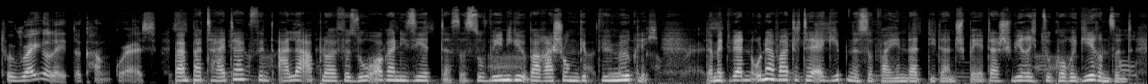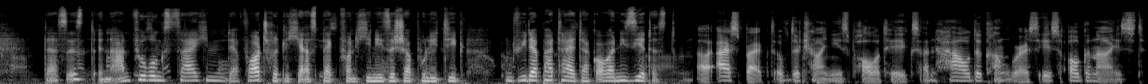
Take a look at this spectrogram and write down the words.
to regulate the Congress. Beim Parteitag sind alle Abläufe so organisiert, dass es so wenige Überraschungen gibt wie möglich. Damit werden unerwartete Ergebnisse verhindert, die dann später schwierig zu korrigieren sind. Das ist in Anführungszeichen der fortschrittliche Aspekt von chinesischer Politik und wie der Parteitag organisiert ist. Aspect of the Chinese politics and how the Congress is organized.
